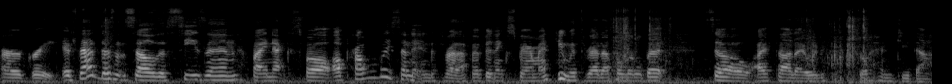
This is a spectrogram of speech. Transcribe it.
are great. If that doesn't sell this season by next fall, I'll probably send it into ThredUp. I've been experimenting with ThredUp a little bit, so I thought I would go ahead and do that.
